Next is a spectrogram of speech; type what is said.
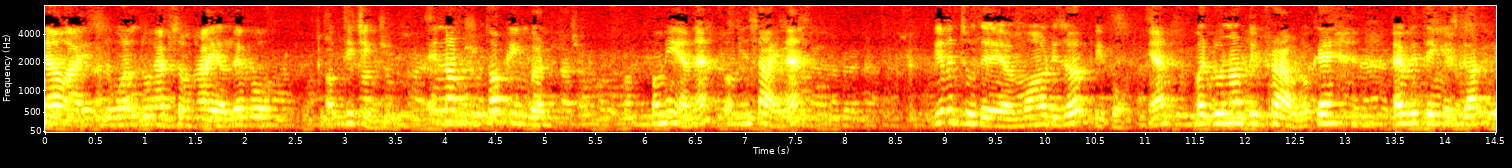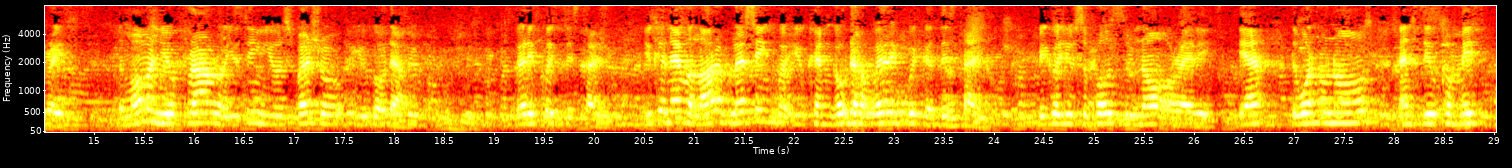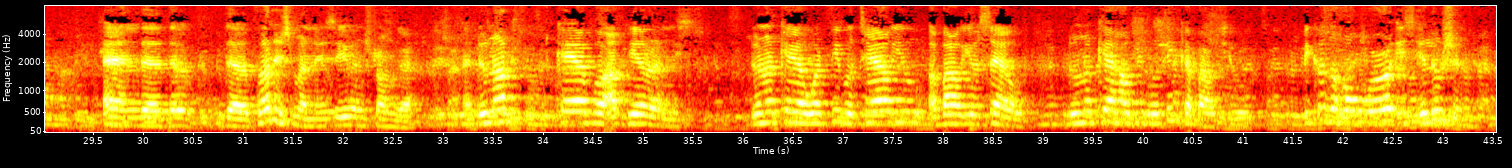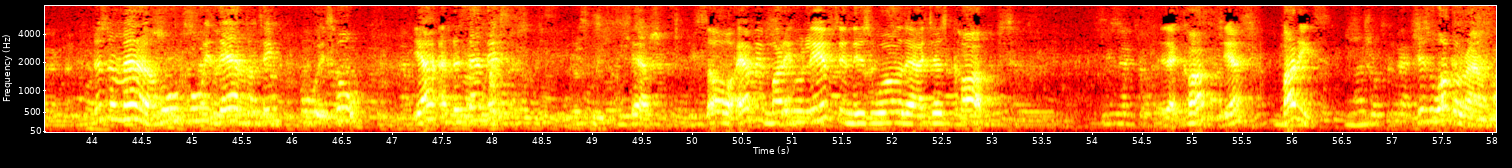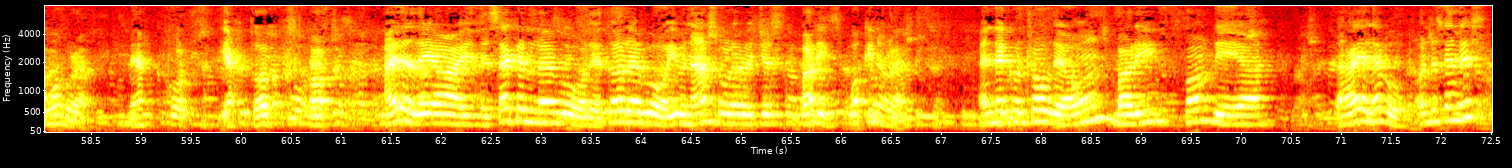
Now, I want to have some higher level of teaching. And not talking, but from here, né? from inside. Né? Give it to the more deserved people, yeah? But do not be proud, okay? Everything is God's grace. The moment you're proud or you think you're special, you go down. Very quick this time. You can have a lot of blessing, but you can go down very quick at this time. Because you're supposed to know already. Yeah? The one who knows and still commit and the, the, the punishment is even stronger. Do not care for appearance. Do not care what people tell you about yourself. Do not care how people think about you. Because the whole world is illusion. Doesn't matter who, who is there to think who is who. Yeah, understand this? Yes. So everybody who lives in this world, they are just corpses. Is that corpse? Yes? Bodies. Just walk around, walk around. Yeah, corpse. Yeah, corpse, corpse. Either they are in the second level or the third level or even astral level, just bodies walking around. And they control their own body from the, uh, the higher level. Understand this?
